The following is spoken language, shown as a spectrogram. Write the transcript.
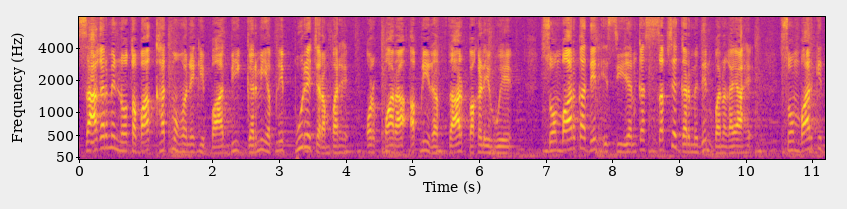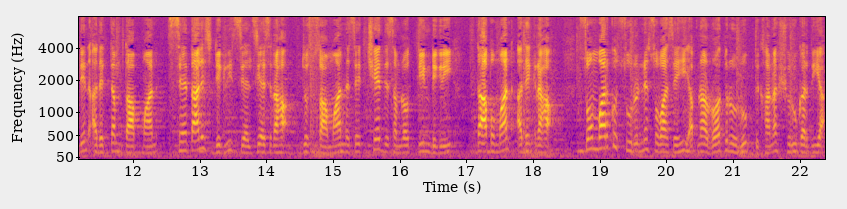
सागर में नौतपा खत्म होने के बाद भी गर्मी अपने पूरे चरम पर है और पारा अपनी रफ्तार पकड़े हुए। सोमवार का दिन इस सीज़न का सबसे गर्म दिन बन गया है। सोमवार के दिन अधिकतम तापमान 47 डिग्री सेल्सियस रहा, जो सामान्य से 6.3 डिग्री तापमान अधिक रहा। सोमवार को सूर्य ने सुबह से ही अपना रौद्र रूप दिखाना शुरू कर दिया।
